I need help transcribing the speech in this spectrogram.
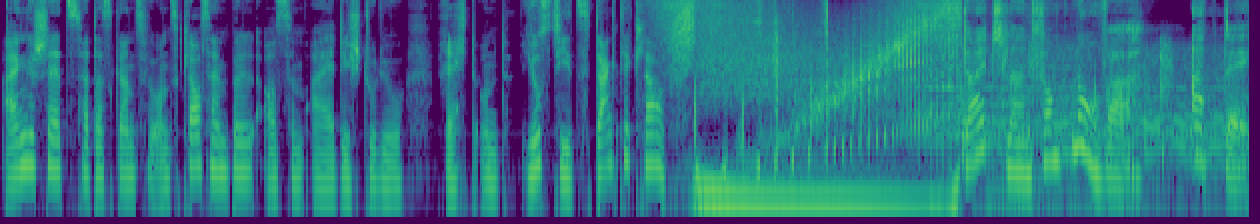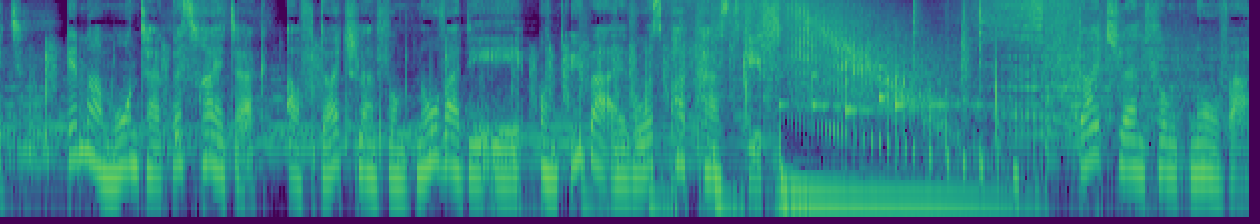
Eingeschätzt hat das Ganze für uns Klaus Hempel aus dem ARD-Studio Recht und Justiz. Dank dir, Klaus. Deutschlandfunk Nova. Update. Immer Montag bis Freitag auf deutschlandfunknova.de und überall, wo es Podcasts gibt. Deutschlandfunk Nova.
